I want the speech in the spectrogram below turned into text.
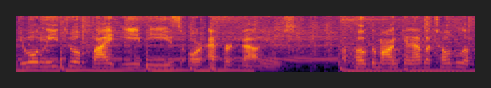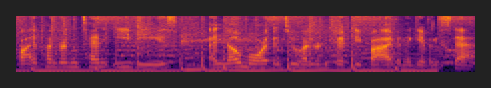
you will need to apply EVs or effort values. A Pokemon can have a total of 510 EVs and no more than 255 in a given stat.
